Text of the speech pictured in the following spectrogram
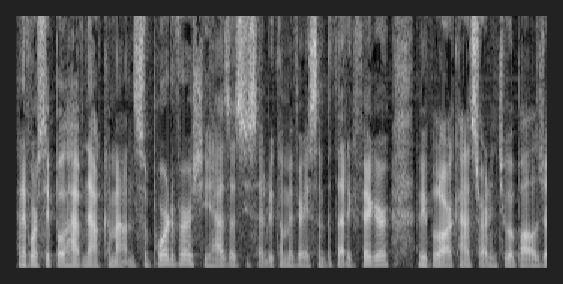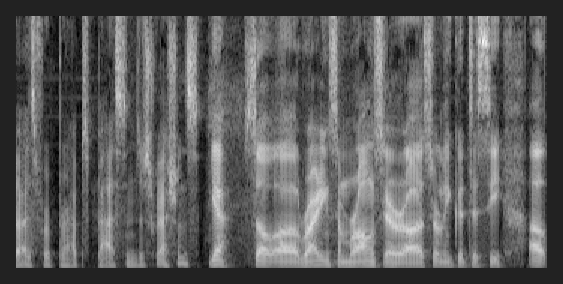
And of course, people have now come out in support of her. She has, as you said, become a very sympathetic figure. And people are kind of starting to apologize for perhaps past indiscretions. Yeah, so uh, righting some wrongs there, uh, certainly good to see. Uh,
